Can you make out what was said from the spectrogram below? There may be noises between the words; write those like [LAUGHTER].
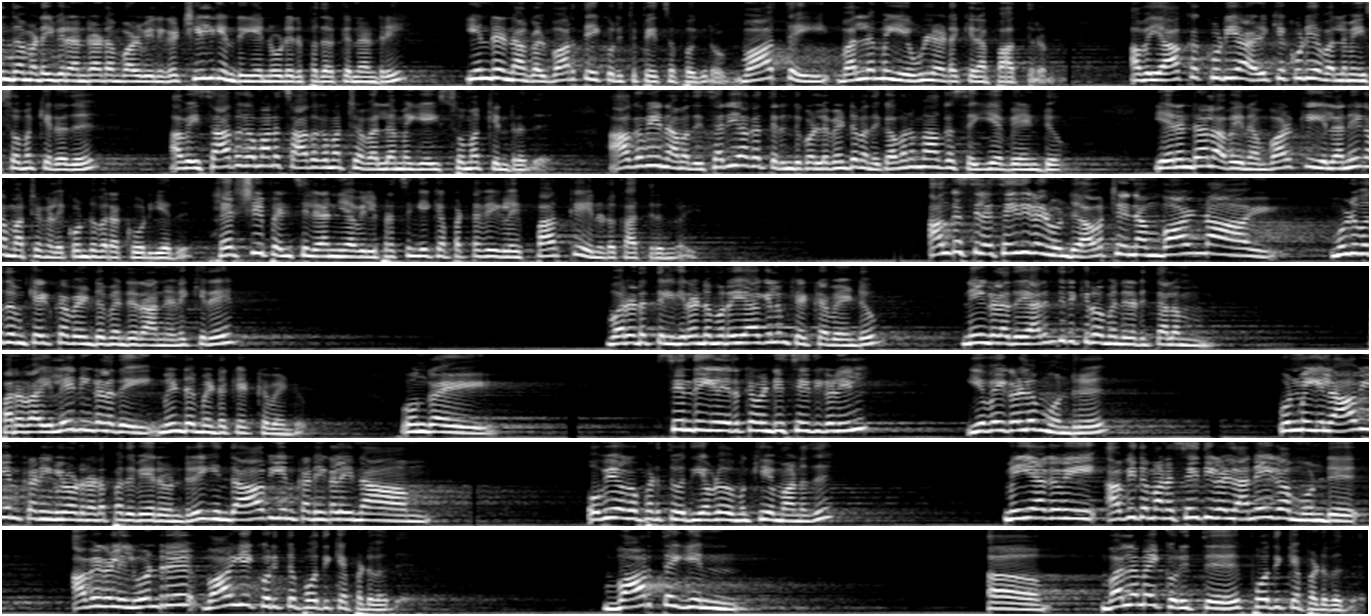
ஆனந்தம் அடைவர் அன்றாடம் வாழ்வில் நிகழ்ச்சியில் இன்று என்னோடு இருப்பதற்கு நன்றி. இன்று நாங்கள் வார்த்தையை குறித்து பேசப் போகிறோம். வார்த்தை வல்லமையை உள்ளடக்கின பாத்திரம். அவை ஆக்கக்கூடிய அழிக்கக்கூடிய வல்லமையை சுமக்கிறது. அவை சாதகமான சாதகமற்ற வல்லமையை சுமக்கின்றது. ஆகவே நாம் அதை சரியாக தெரிந்து கொள்ள வேண்டும் அதை கவனமாக செய்ய வேண்டும். ஏனென்றால் அவை நம் வாழ்க்கையில் அநேக மாற்றங்களை கொண்டு வரக்கூடியது. ஹெர்ஷி பென்சிலானியாவில் பிரசங்கிக்கப்பட்டவைகளை பார்க்க என்னோட காத்திருங்கள். அங்கு சில செய்திகள் உண்டு. அவற்றை நம் வாழ்நாள் முழுவதும் கேட்க வேண்டும் என்று நான் நினைக்கிறேன். வருடத்தில் இரண்டு முறையாகிலும் கேட்க வேண்டும். நீங்கள் அதை அறிந்திருக்கிறோம் என்று நினைத்தாலும் பரவாயில்லை நீங்கள் அதை மீண்டும் மீண்டும் கேட்க வேண்டும். உங்கள் சிந்தையில் இருக்க வேண்டிய செய்திகளில் இவைகளும் ஒன்று. உண்மையில் ஆவியன் கனிகளோடு நடப்பது வேறொன்று. இந்த ஆவியன் கனிகளை நாம் உபயோகப்படுத்துவது எவ்வளவு முக்கியமானது? மெய்யாகவே அவ்விதமான செய்திகள் அநேகம் உண்டு. அவைகளில் ஒன்று வாயை குறித்து போதிக்கப்படுவது. வார்த்தையின் வல்லமை குறித்து போதிக்கப்படுவது.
